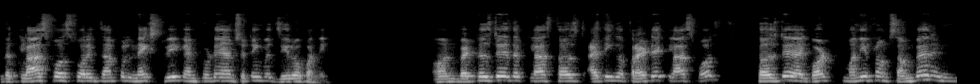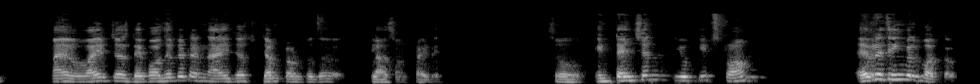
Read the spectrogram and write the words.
the class was, for example, next week, and today I'm sitting with zero money. On Wednesday, the class Thursday, I think the Friday class was Thursday. I got money from somewhere, and my wife just deposited, and I just jumped onto the class on Friday. So intention you keep strong, everything will work out.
